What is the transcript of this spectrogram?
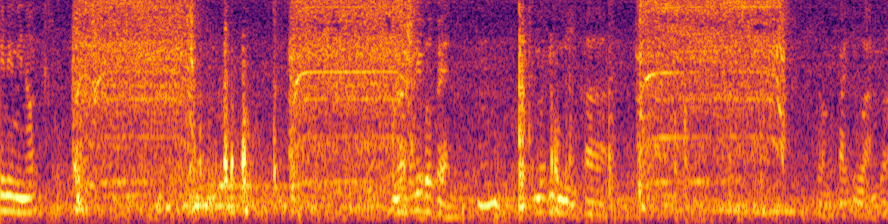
ม่มีน็อตน็อตที่เบอร์แปไม่ต้องมีผ้าลองไปที่หวานก็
